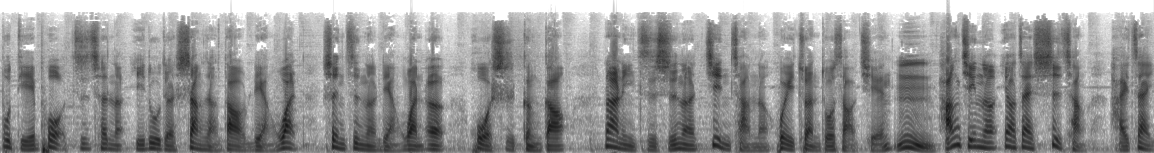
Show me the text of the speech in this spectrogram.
不跌破支撑呢，一路的上涨到两万，甚至呢两万二，或是更高，那你此时呢进场呢会赚多少钱？嗯，行情呢要在市场还在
